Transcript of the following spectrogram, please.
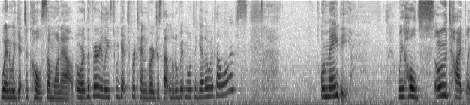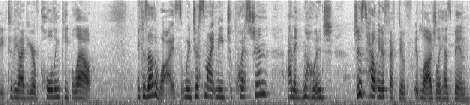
when we get to call someone out, or at the very least, we get to pretend we're just that little bit more together with our lives. Or maybe we hold so tightly to the idea of calling people out because otherwise we just might need to question and acknowledge just how ineffective it largely has been,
